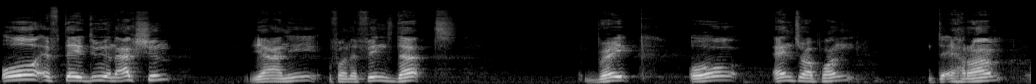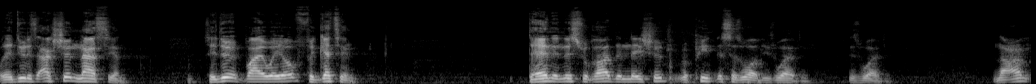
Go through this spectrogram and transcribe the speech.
Or if they do an action, yani from the things that break or enter upon the ihram, when they do this action, nasiyan. So they do it by way of forgetting. Then in this regard, then they should repeat this as well, these words. These words. Naam.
